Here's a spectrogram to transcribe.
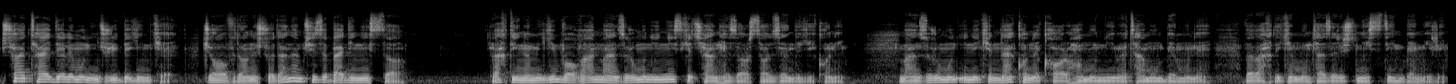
شاید تای دلمون اینجوری بگیم که جاودانه شدن هم چیز بدی نیستا وقتی اینو میگیم واقعا منظورمون این نیست که چند هزار سال زندگی کنیم. منظورمون اینه که نکنه کارهامون نیمه تموم بمونه و وقتی که منتظرش نیستیم بمیریم.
